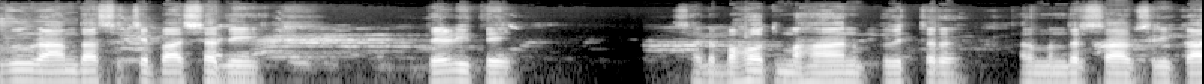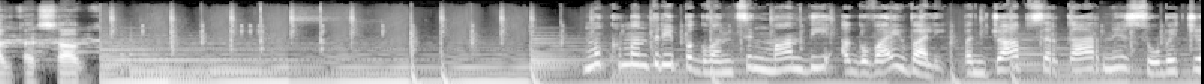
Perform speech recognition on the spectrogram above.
ਗੁਰੂ ਰਾਮਦਾਸ ਸੱਚੇ ਪਾਤਸ਼ਾਹ ਦੀ ਦੇਹੜੀ ਤੇ ਸਾਡਾ ਬਹੁਤ ਮਹਾਨ, ਪਵਿੱਤਰ ਹਰਮੰਦਰ ਸਾਹਿਬ, ਸ੍ਰੀ ਅਕਾਲ ਤਖਤ ਸਾਹਿਬ। ਮੁੱਖ ਮੰਤਰੀ ਭਗਵੰਤ ਸਿੰਘ ਮਾਨ ਦੀ ਅਗਵਾਈ ਵਾਲੀ ਪੰਜਾਬ ਸਰਕਾਰ ਨੇ ਸੂਬੇ 'ਚ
